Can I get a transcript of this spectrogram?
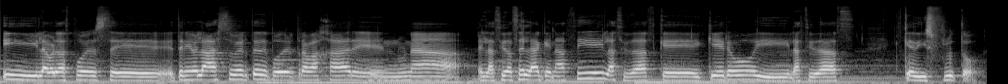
y la verdad pues eh, he tenido la suerte de poder trabajar en, una, en la ciudad en la que nací, la ciudad que quiero y la ciudad que disfruto.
